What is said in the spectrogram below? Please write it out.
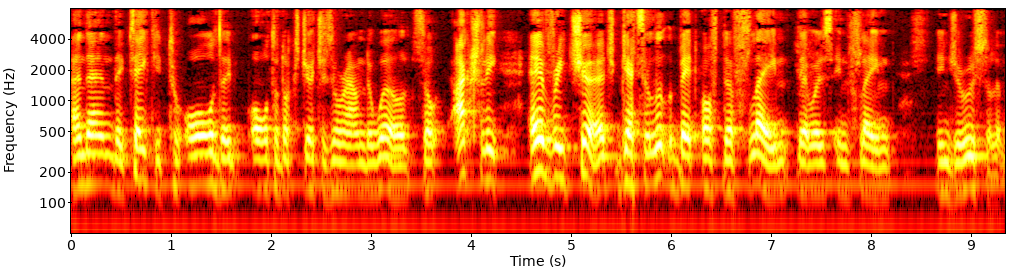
and then they take it to all the Orthodox churches around the world. So actually, every church gets a little bit of the flame that was inflamed in Jerusalem.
